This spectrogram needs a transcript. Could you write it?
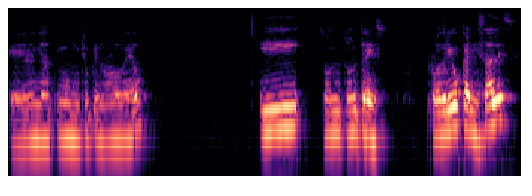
que él ya tengo mucho que no lo veo. Y son, tres. Rodrigo Canizales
